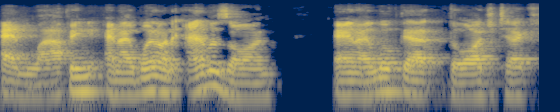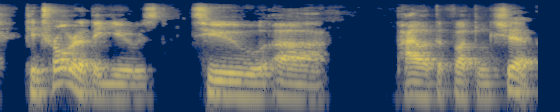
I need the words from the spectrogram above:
and laughing. And I went on Amazon and I looked at the Logitech controller that they used to uh, pilot the fucking ship.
